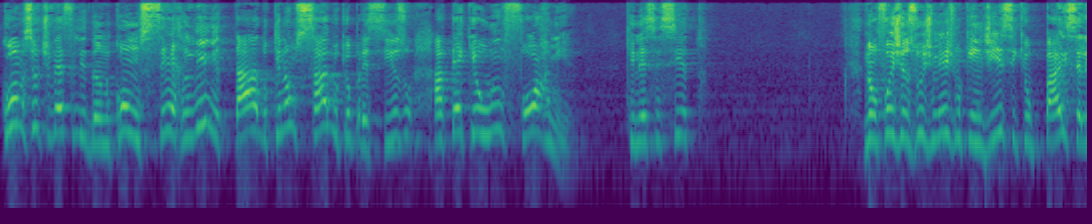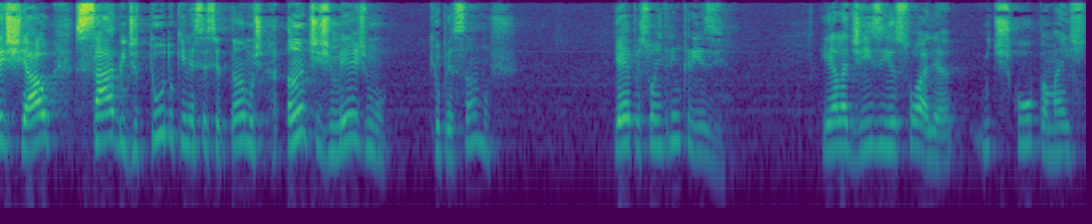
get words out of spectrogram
Como se eu estivesse lidando com um ser limitado que não sabe o que eu preciso até que eu o informe que necessito. Não foi Jesus mesmo quem disse que o Pai Celestial sabe de tudo o que necessitamos antes mesmo que o peçamos? E aí a pessoa entra em crise. E ela diz isso: olha, me desculpa, mas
